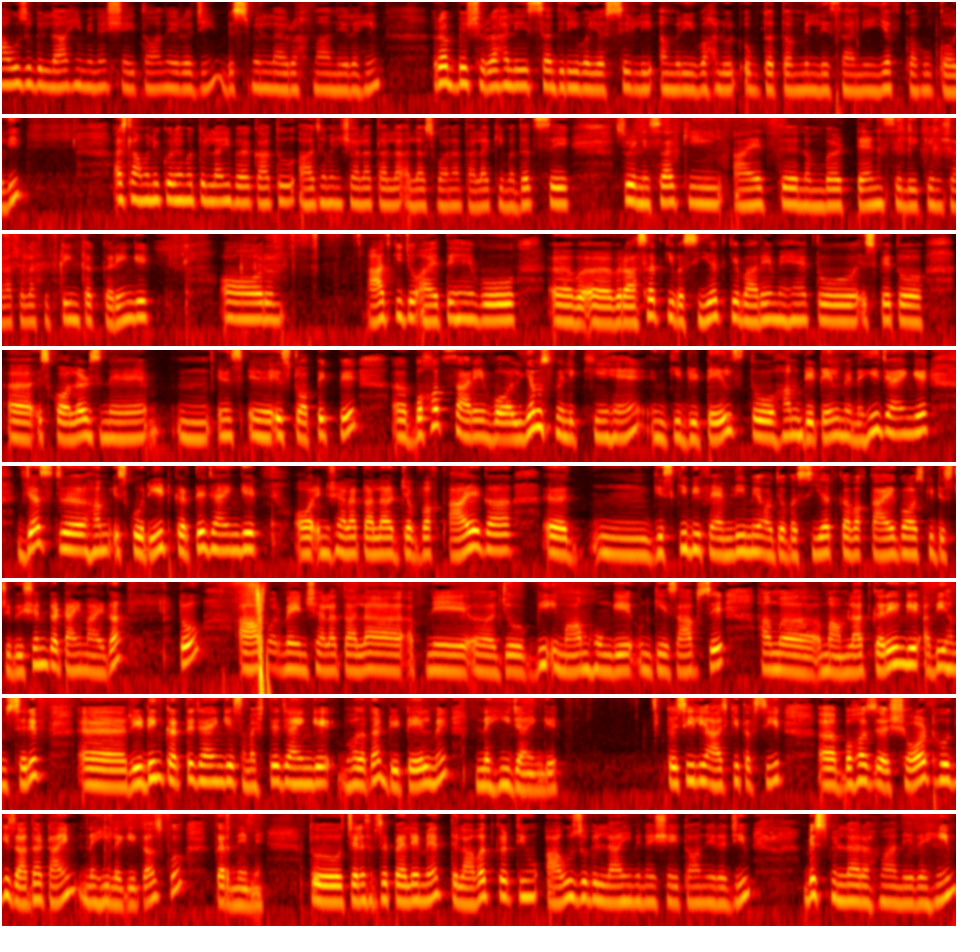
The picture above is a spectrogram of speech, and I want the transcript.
اعوذ باللہ من الشیطان الرجیم، بسم اللہ الرحمن الرحیم۔ رب اشرح لی صدری ویسر لی امری واحلل عقدۃ من لسانی یفقهوا قولی۔ السلام علیکم رحمۃ اللہ وبرکاتہ۔ آج ہم ان شاء اللہ تعالیٰ اللہ سبحانہ تعالیٰ کی مدد سے سورہ نساء کی آیت نمبر ٹین سے لے کے ان شاء اللہ تعالیٰ ففٹین تک کریں گے۔ اور آج کی جو آیتیں ہیں وہ وراثت کی وصیت کے بارے میں ہیں، تو اس پہ تو اسکالرز نے اس اس ٹاپک پہ بہت سارے والیومس میں لکھی ہیں ان کی ڈیٹیلز، تو ہم ڈیٹیل میں نہیں جائیں گے، جسٹ ہم اس کو ریڈ کرتے جائیں گے، اور ان شاء اللہ تعالیٰ جب وقت آئے گا جس کی بھی فیملی میں اور جب وصیت کا وقت آئے گا اس کی ڈسٹریبیوشن کا ٹائم آئے گا تو آپ اور میں ان شاء اللہ تعالیٰ اپنے جو بھی امام ہوں گے، ان کے حساب سے ہم معاملات کریں گے۔ ابھی ہم صرف ریڈنگ کرتے جائیں گے، سمجھتے جائیں گے، بہت زیادہ ڈیٹیل میں نہیں جائیں گے۔ تو اسی لیے آج کی تفسیر بہت شارٹ ہوگی، زیادہ ٹائم نہیں لگے گا اس کو کرنے میں۔ تو چلیں، سب سے پہلے میں تلاوت کرتی ہوں۔ آؤز باللہ من الشیطان الرجیم۔ بسم اللہ الرحمن الرحیم۔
